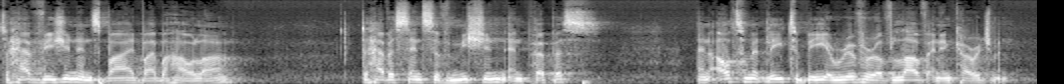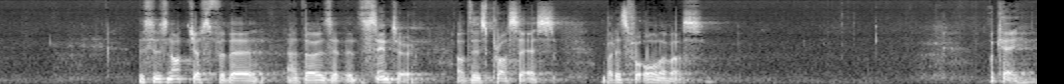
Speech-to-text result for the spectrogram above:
to have vision inspired by Baha'u'llah, to have a sense of mission and purpose, and ultimately to be a river of love and encouragement. This is not just for the, uh, those at the center of this process, but it's for all of us. Okay,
